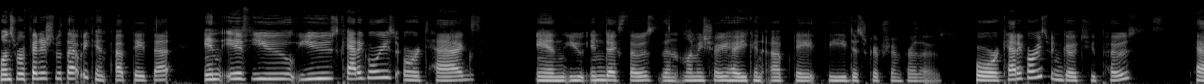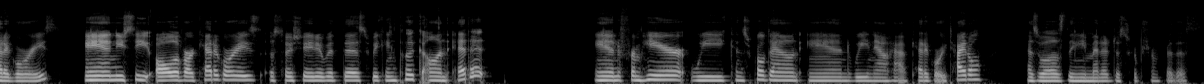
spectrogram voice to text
Once we're finished with that, we can update that. And if you use categories or tags and you index those, then let me show you how you can update the description for those. For categories, we can go to posts, categories, and you see all of our categories associated with this. We can click on edit and from here, we can scroll down and we now have category title as well as the meta description for this.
